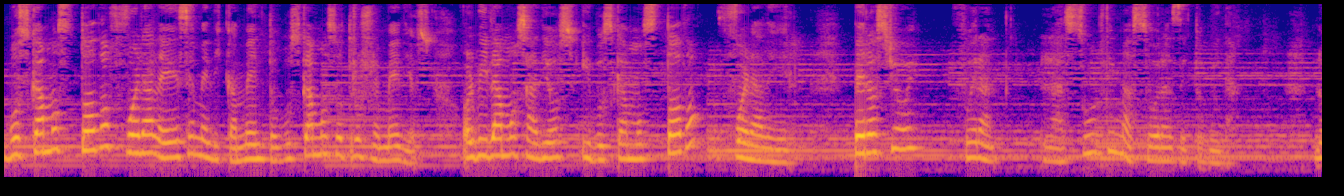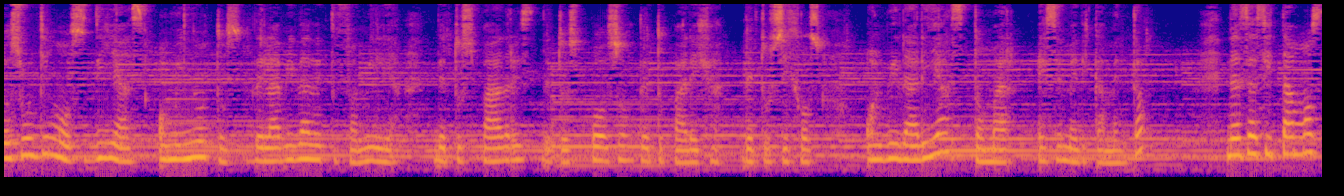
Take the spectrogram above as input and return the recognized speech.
Buscamos todo fuera de ese medicamento, buscamos otros remedios, olvidamos a Dios y buscamos todo fuera de Él. Pero si hoy fueran las últimas horas de tu vida, los últimos días o minutos de la vida de tu familia, de tus padres, de tu esposo, de tu pareja, de tus hijos, ¿olvidarías tomar ese medicamento? Necesitamos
